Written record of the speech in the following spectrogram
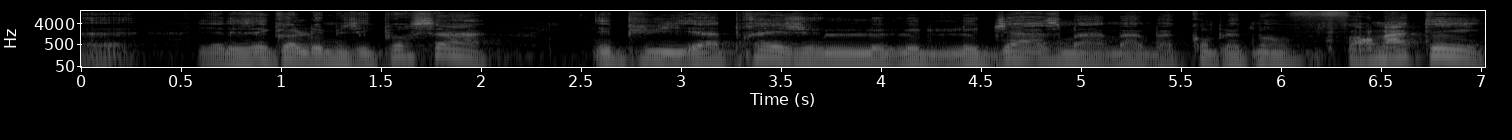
Euh, il y a des écoles de musique pour ça. Et puis après, le, le, jazz m'a complètement formaté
